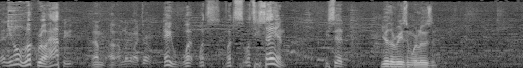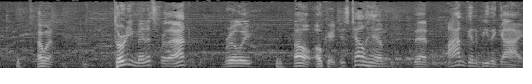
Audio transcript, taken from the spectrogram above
"Man, you don't look real happy." I'm, I'm looking at my interpreter. Hey, what, what's what's what's he saying? He said, "You're the reason we're losing." I went, 30 minutes for that? Really? Oh, okay. Just tell him that I'm going to be the guy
